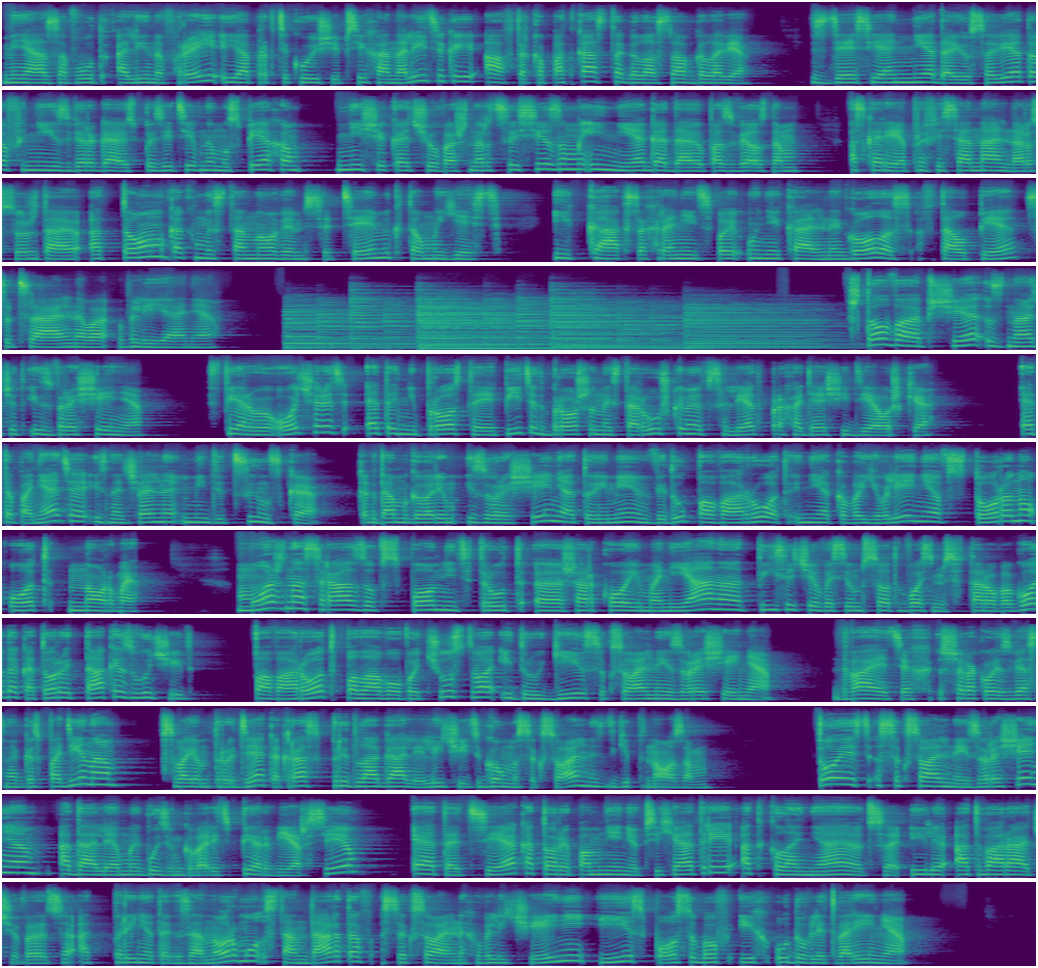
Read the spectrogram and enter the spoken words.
Меня зовут Алина Фрей, я практикующий психоаналитик и авторка подкаста «Голоса в голове». Здесь я не даю советов, не извергаюсь позитивным успехом, не щекочу ваш нарциссизм и не гадаю по звездам, а скорее профессионально рассуждаю о том, как мы становимся теми, кто мы есть и как сохранить свой уникальный голос в толпе социального влияния. Что вообще значит извращение? В первую очередь, это не просто эпитет, брошенный старушками вслед проходящей девушке. Это понятие изначально медицинское. Когда мы говорим «извращение», то имеем в виду поворот некого явления в сторону от нормы – можно сразу вспомнить труд э, Шарко и Маньяна 1882 года, который так и звучит «Поворот полового чувства и другие сексуальные извращения». Два этих широко известных господина в своем труде как раз предлагали лечить гомосексуальность гипнозом. То есть сексуальные извращения, а далее мы будем говорить перверсии – это те, которые, по мнению психиатрии, отклоняются или отворачиваются от принятых за норму стандартов сексуальных влечений и способов их удовлетворения.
